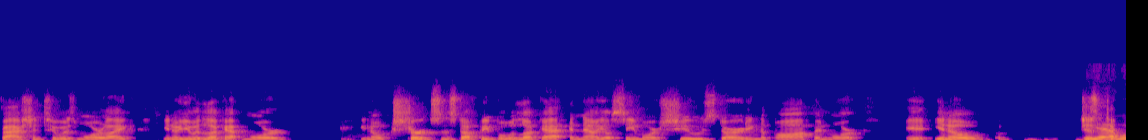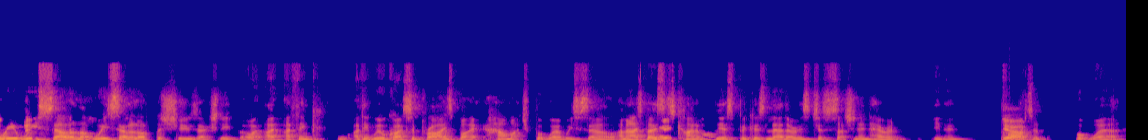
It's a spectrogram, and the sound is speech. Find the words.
fashion too is more like you know you would look at more you know shirts and stuff people would look at and now you'll see more shoes starting to pop and more you know just yeah well we, we sell a lot we sell a lot of shoes actually I, I think i think we were quite surprised by how much footwear we sell i mean i suppose right. it's kind of obvious because leather is just such an inherent you know part yeah. of footwear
